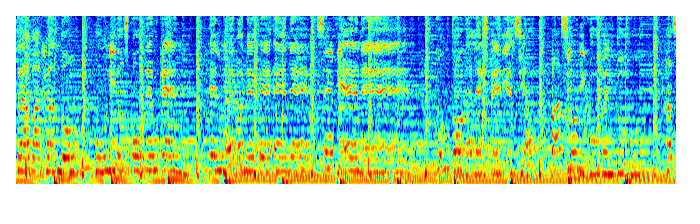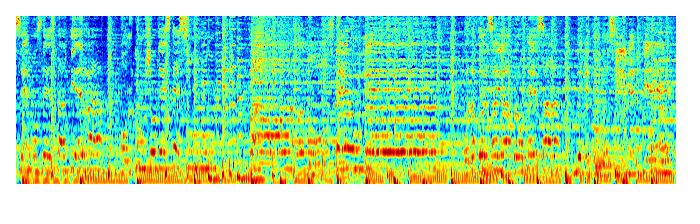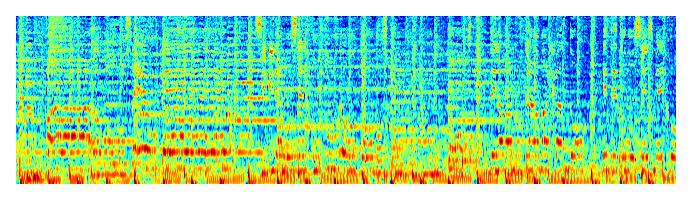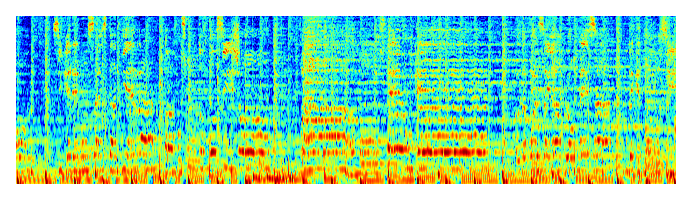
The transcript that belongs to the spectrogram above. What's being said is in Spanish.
trabajando, unidos por Neuquén, el nuevo MPN se viene con toda la experiencia, pasión y juventud. Hacemos de esta tierra orgullo de este sur. Que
